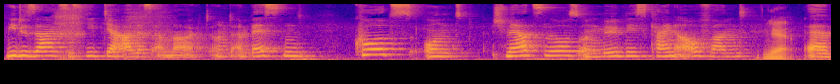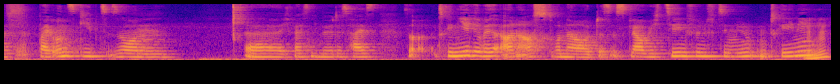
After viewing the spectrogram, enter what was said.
wie du sagst, es gibt ja alles am Markt. Und am besten kurz und schmerzlos und möglichst kein Aufwand. Ja. Äh, bei uns gibt es so ein, äh, ich weiß nicht mehr, wie das heißt, so, trainiere wie ein Astronaut. Das ist, glaube ich, 10, 15 Minuten Training. Mhm.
